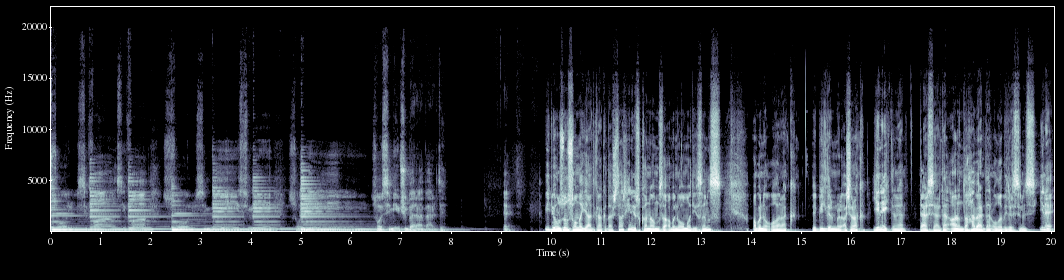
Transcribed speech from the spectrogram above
Sol, si, fa, si, fa. Sol, si, mi, si, mi. Sol, mi. Sol, si, mi. Üçü beraberdi. Videomuzun sonuna geldik arkadaşlar. Henüz kanalımıza abone olmadıysanız abone olarak ve bildirimleri açarak yeni eklenen derslerden anında haberdar olabilirsiniz. Yine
